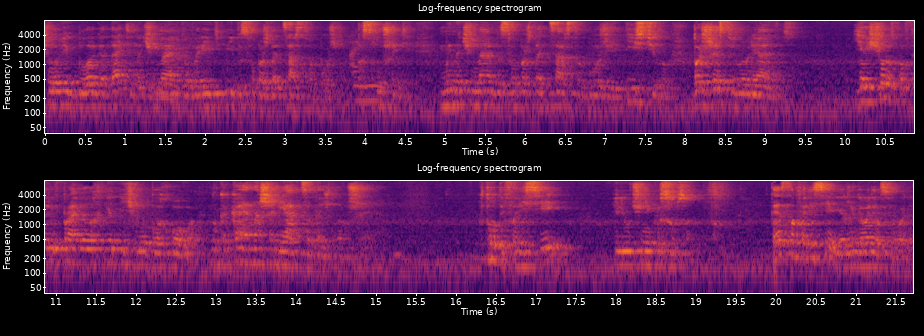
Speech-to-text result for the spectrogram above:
Человек благодати начинает говорить и высвобождать Царство Божье. Послушайте, мы начинаем высвобождать Царство Божье, истину, божественную реальность. Я еще раз повторю, в правилах нет ничего плохого. Но какая наша реакция на их нарушение? Кто ты, фарисей или ученик Иисуса? Тест на фарисея, я же говорил сегодня.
